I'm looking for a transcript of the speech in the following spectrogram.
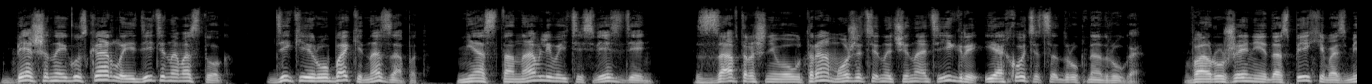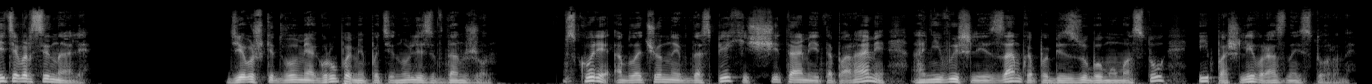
«Бешеные гускарлы, идите на восток! Дикие рубаки на запад! Не останавливайтесь весь день! С завтрашнего утра можете начинать игры и охотиться друг на друга. Вооружение и доспехи возьмите в арсенале». Девушки двумя группами потянулись в донжон. Вскоре, облаченные в доспехи, щитами и топорами, они вышли из замка по беззубому мосту и пошли в разные стороны.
